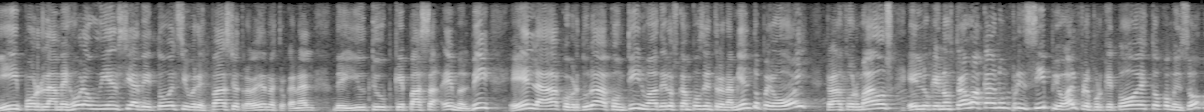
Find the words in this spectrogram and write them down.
y por la mejor audiencia de todo el ciberespacio a través de nuestro canal de YouTube ¿Qué pasa MLB? En la cobertura continua de los campos de entrenamiento, pero hoy transformados en lo que nos trajo acá en un principio, Alfred, porque todo esto comenzó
